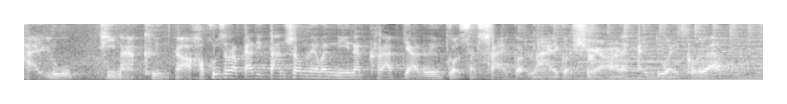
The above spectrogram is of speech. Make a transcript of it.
ถ่ายรูปที่มากขึ้นขอบคุณสำหรับการติดตามชมในวันนี้นะครับ อย่าลืมกด subscribe กดไลค์กดแชร์และให้ด้วยครับ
